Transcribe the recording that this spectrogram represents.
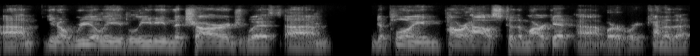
um, you know, really leading the charge with um, deploying Powerhouse to the market. Uh, we're, we're kind of the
